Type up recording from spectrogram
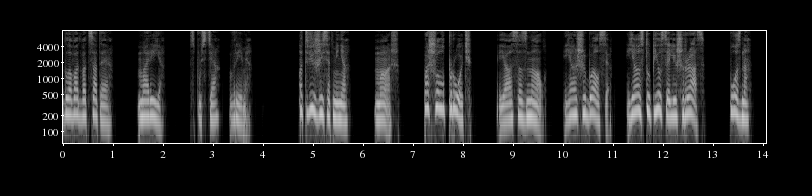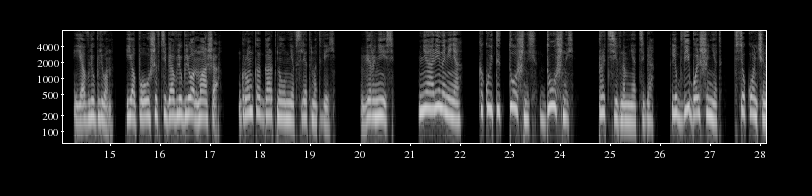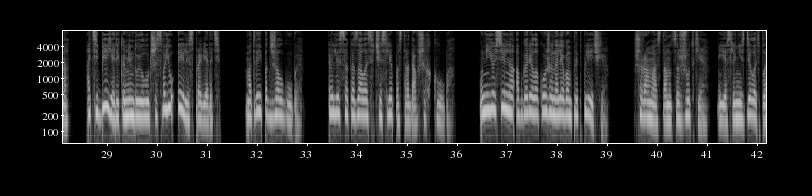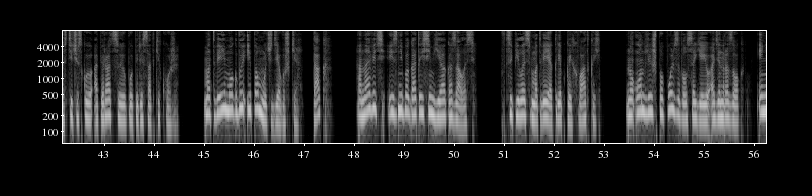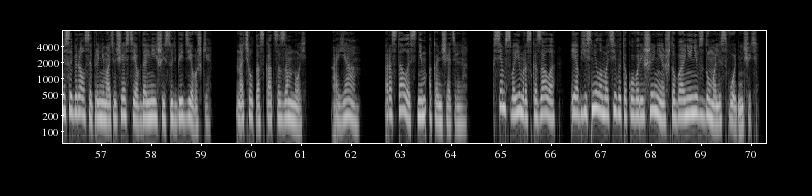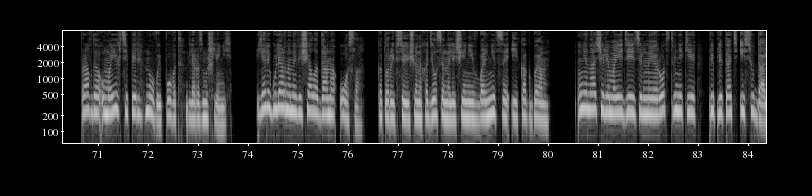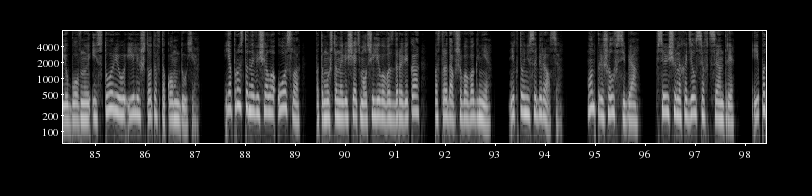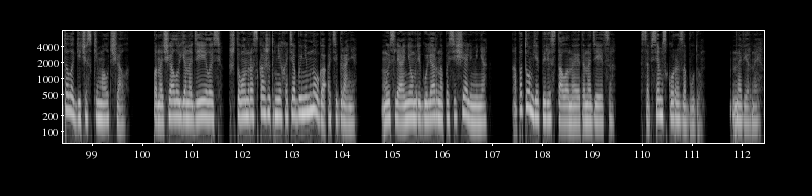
Глава двадцатая. Мария. Спустя время. «Отвяжись от меня!» «Маш, пошел прочь!» Я осознал. Я ошибался. Я оступился лишь раз. Поздно. Я влюблен. Я по уши в тебя влюблен, Маша!» Громко гаркнул мне вслед Матвей. «Вернись!» «Не ори на меня! Какой ты тошный, душный! Противно мне от тебя. Любви больше нет. Все кончено. А тебе я рекомендую лучше свою Элис проведать». Матвей поджал губы. Элис оказалась в числе пострадавших клуба. У нее сильно обгорела кожа на левом предплечье. Шрамы останутся жуткие, если не сделать пластическую операцию по пересадке кожи. Матвей мог бы и помочь девушке, так? Она ведь из небогатой семьи оказалась. Вцепилась в Матвея крепкой хваткой. Но он лишь попользовался ею один разок, и не собирался принимать участие в дальнейшей судьбе девушки. Начал таскаться за мной. А я рассталась с ним окончательно. Всем своим рассказала и объяснила мотивы такого решения, чтобы они не вздумали сводничать. Правда, у моих теперь новый повод для размышлений. Я регулярно навещала Дана Осло, который все еще находился на лечении в больнице и как бы не начали мои деятельные родственники приплетать и сюда любовную историю или что-то в таком духе. Я просто навещала Осло, потому что навещать молчаливого здоровяка, пострадавшего в огне, никто не собирался. Он пришел в себя, все еще находился в центре и патологически молчал. Поначалу я надеялась, что он расскажет мне хотя бы немного о Тигране. Мысли о нем регулярно посещали меня, а потом я перестала на это надеяться. Совсем скоро забуду. Наверное.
